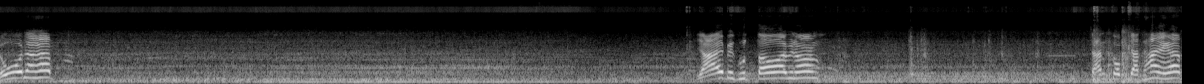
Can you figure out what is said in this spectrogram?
ดูนะครับ ย้ายไปขุดต่อพี่น้อง จันกบจัดให้ครับ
